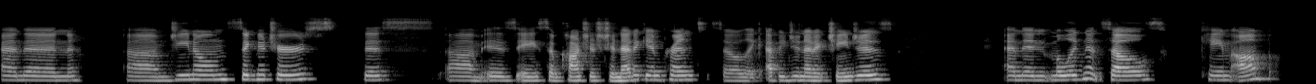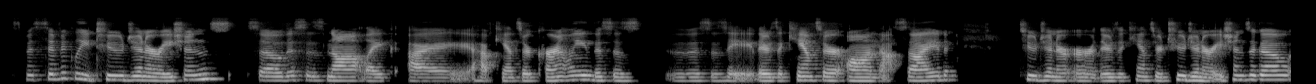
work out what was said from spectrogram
And then um, genome signatures. This um, is a subconscious genetic imprint, so like epigenetic changes. And then malignant cells came up specifically two generations. So this is not like I have cancer currently. This is this is a there's a cancer on that side two gener or there's a cancer two generations ago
